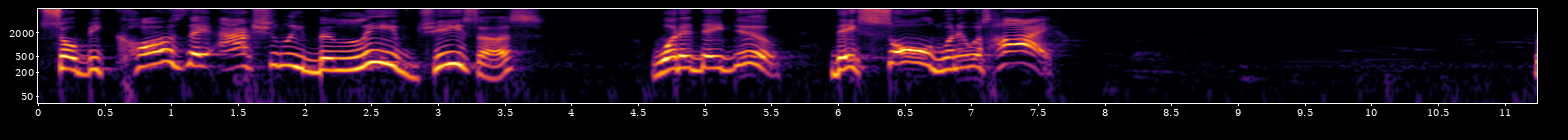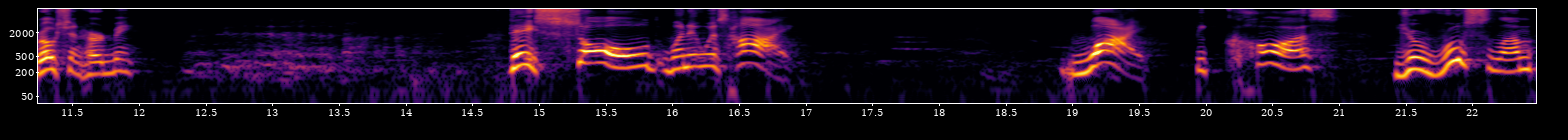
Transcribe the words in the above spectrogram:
So, because they actually believed Jesus, what did they do? They sold when it was high. Roshan heard me. they sold when it was high. Why? Because Jerusalem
